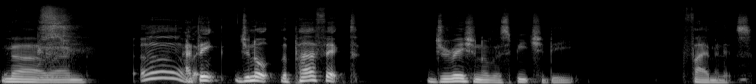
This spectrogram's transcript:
Nah, man. Oh, I think do you know the perfect duration of a speech should be five minutes.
